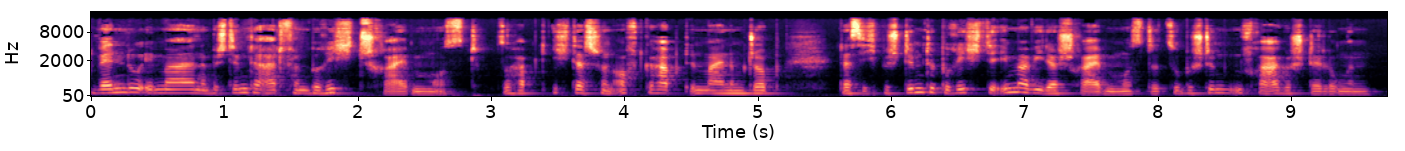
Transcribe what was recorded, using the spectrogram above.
wenn du immer eine bestimmte Art von Bericht schreiben musst. So habe ich das schon oft gehabt in meinem Job, dass ich bestimmte Berichte immer wieder schreiben musste zu bestimmten Fragestellungen.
